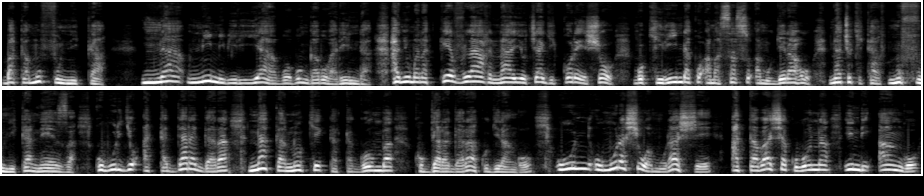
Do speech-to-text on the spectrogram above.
bakamufunika n'imibiri yabo bo ngabo barinda. Hanyuma na kevlar na yo cya gikoresho ngo kirinda ko amasaso amugeraho na cyo kikamufunika neza. Ku buryo atagaragara n'akantu ke katagomba kugaragara kugira ngo umurashi wamurashe atabasha kubona indi ango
